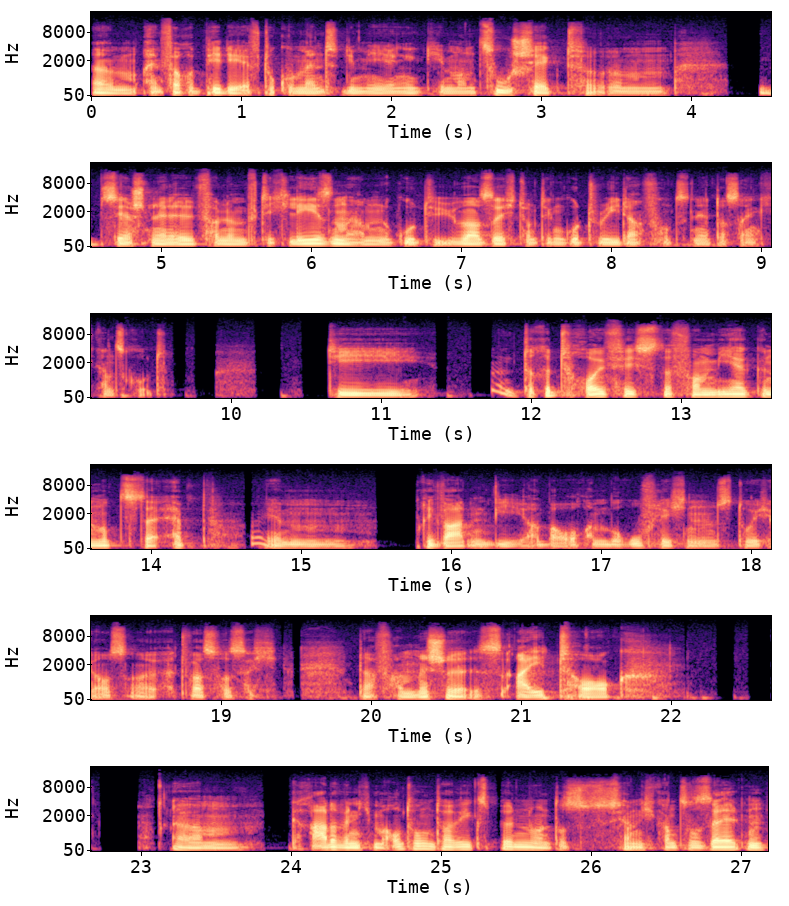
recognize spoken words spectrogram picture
ähm, einfache PDF-Dokumente, die mir irgendjemand zuschickt, ähm, sehr schnell vernünftig lesen, haben eine gute Übersicht und den Goodreader funktioniert das eigentlich ganz gut. Die dritthäufigste von mir genutzte App im privaten wie aber auch im beruflichen ist durchaus äh, etwas, was ich da vermische, ist iTalk. Ähm, gerade wenn ich im Auto unterwegs bin, und das ist ja nicht ganz so selten,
